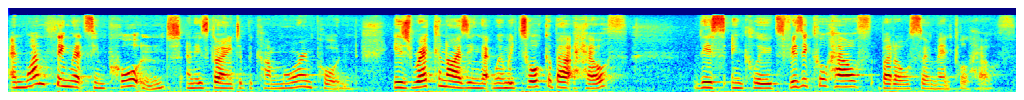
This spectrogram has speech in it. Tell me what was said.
And one thing that's important and is going to become more important is recognising that when we talk about health, this includes physical health but also mental health.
